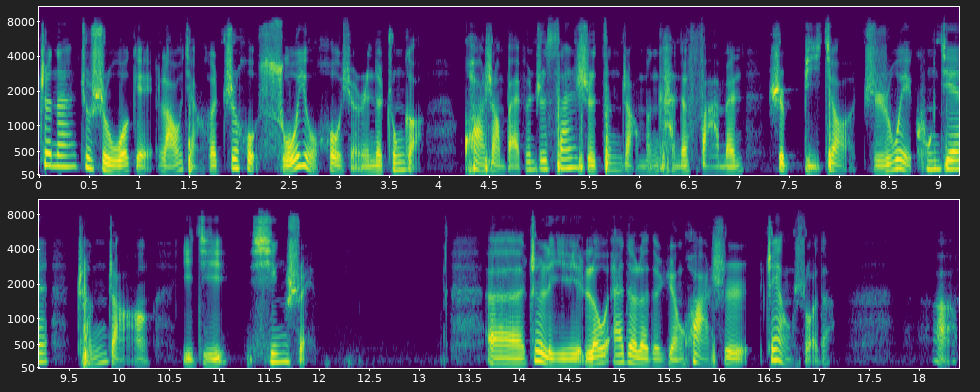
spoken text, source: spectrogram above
这呢，就是我给老蒋和之后所有候选人的忠告：跨上百分之三十增长门槛的法门是比较职位空间、成长以及薪水。呃，这里 Low Adler 的原话是这样说的啊。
